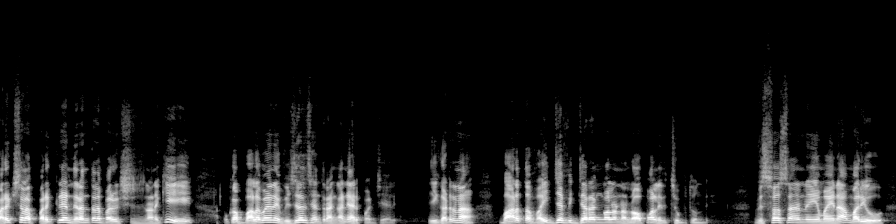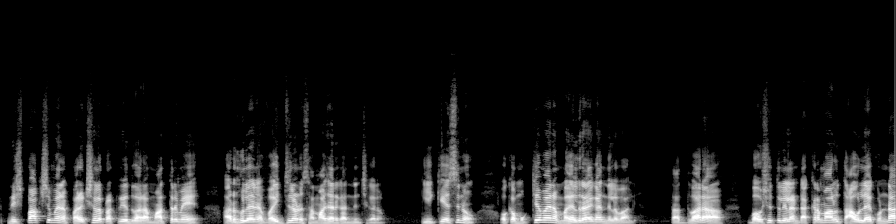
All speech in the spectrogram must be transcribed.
పరీక్షల ప్రక్రియ నిరంతరం పరీక్షించడానికి ఒక బలమైన విజిలెన్స్ యంత్రాంగాన్ని ఏర్పాటు చేయాలి. ఈ ఘటన భారత వైద్య విద్య రంగంలో ఉన్న లోపాలను ఎత్తి చూపుతుంది. విశ్వసనీయమైన మరియు నిష్పాక్షమైన పరీక్షల ప్రక్రియ ద్వారా మాత్రమే అర్హులైన వైద్యులను సమాజానికి అందించగలం. ఈ కేసును ఒక ముఖ్యమైన మైలురాయిగా నిలవాలి. తద్వారా భవిష్యత్తులో ఇలాంటి అక్రమాలు తావు లేకుండా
